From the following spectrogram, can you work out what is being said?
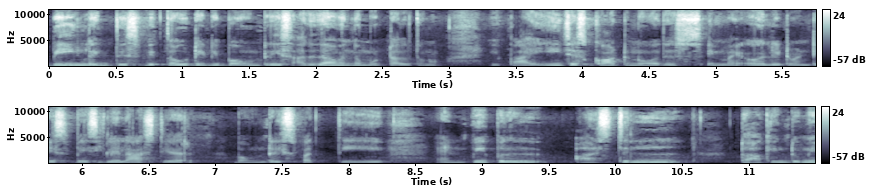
being like this without any boundaries அதுதான் வந்து முட்டாள்தணும் இப்போ I just got to know this in my early twenties basically last year boundaries பற்றி and people are still talking to me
